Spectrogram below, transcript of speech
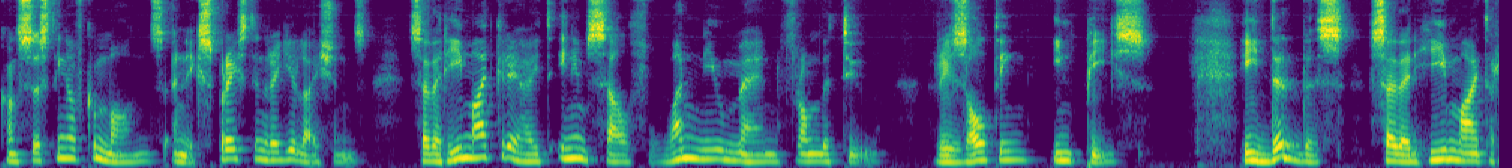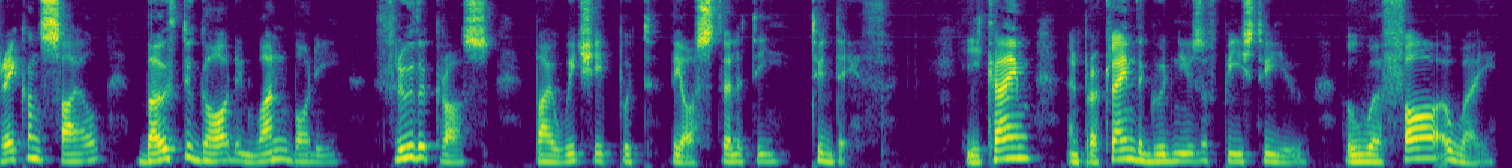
consisting of commands and expressed in regulations, so that he might create in himself one new man from the two, resulting in peace. He did this so that he might reconcile both to God in one body through the cross by which he put the hostility to death. He came and proclaimed the good news of peace to you who were far away,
